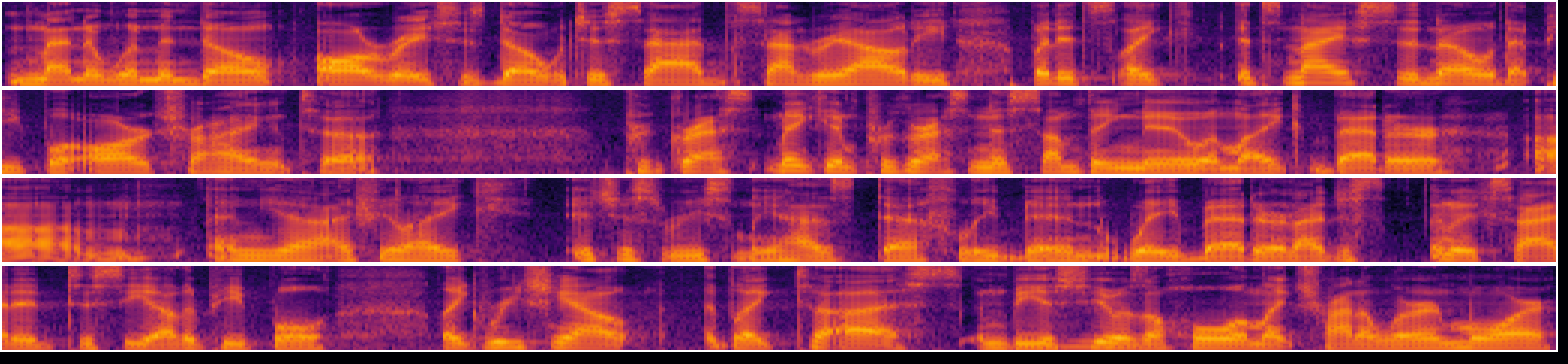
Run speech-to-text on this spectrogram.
men and women don't, all races don't, which is sad, sad reality. But it's like it's nice to know that people are trying to progress, making progress into something new and like better. Um, and yeah, I feel like it just recently has definitely been way better. And I just am excited to see other people like reaching out like to us and BSU as a whole and like trying to learn more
